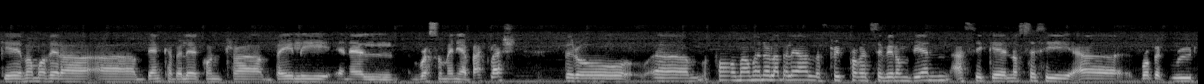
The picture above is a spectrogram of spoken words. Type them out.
Que vamos a ver a, Bianca Belair contra Bailey en el WrestleMania Backlash. Pero um, fue más o menos la pelea. Los Street Profits se vieron bien. Así que no sé si uh, Robert Roode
